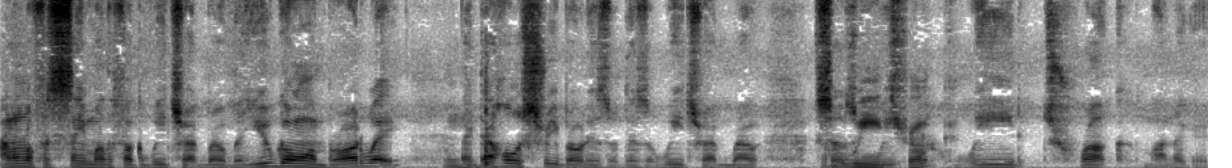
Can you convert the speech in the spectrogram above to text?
I don't know if it's the same motherfucking weed truck, bro. But you go on Broadway, mm-hmm. like that whole street, bro. There's a there's a weed truck, bro. So it's weed truck? Weed truck, my nigga.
